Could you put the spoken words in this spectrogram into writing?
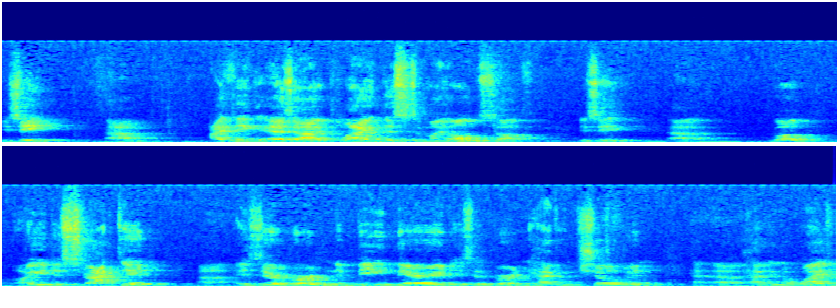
You see, um, I think as I applied this to my own self, you see, uh, well, are you distracted? Uh, is there a burden in being married? Is there a burden having children, uh, having a wife?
